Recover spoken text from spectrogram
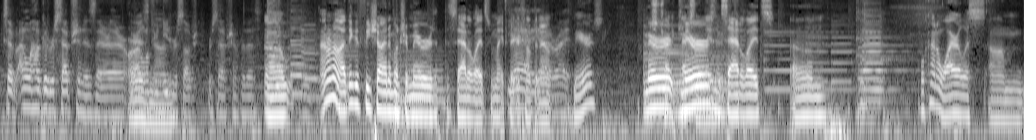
Except I don't know how good reception is there, there, or There I don't know if you need reception reception for this. Um, I don't know. I think if we shine a bunch of mirrors at the satellites, we might figure yeah, something yeah, out. right. Mirrors. Mirror, try to catch the mirrors and satellites. Um, What kind of wireless um,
